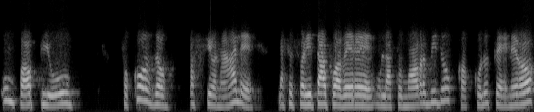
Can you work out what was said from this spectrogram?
un po' più focoso, passionale. La sessualità può avere un lato morbido, coccolo, tenero,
